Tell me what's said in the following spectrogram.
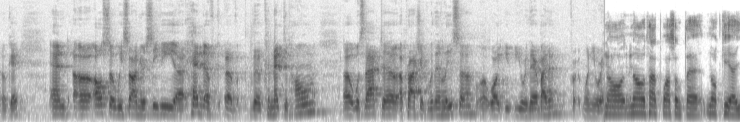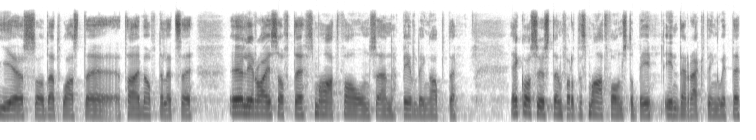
Okay. And uh, also, we saw on your CV, uh, head of, of, the connected home. Uh, was that uh, a project within Elisa? Well, you, you, were there by then when you were. No, no, that wasn't the Nokia years. So that was the time of the let's say early rise of the smartphones and building up the ecosystem for the smartphones to be interacting with the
